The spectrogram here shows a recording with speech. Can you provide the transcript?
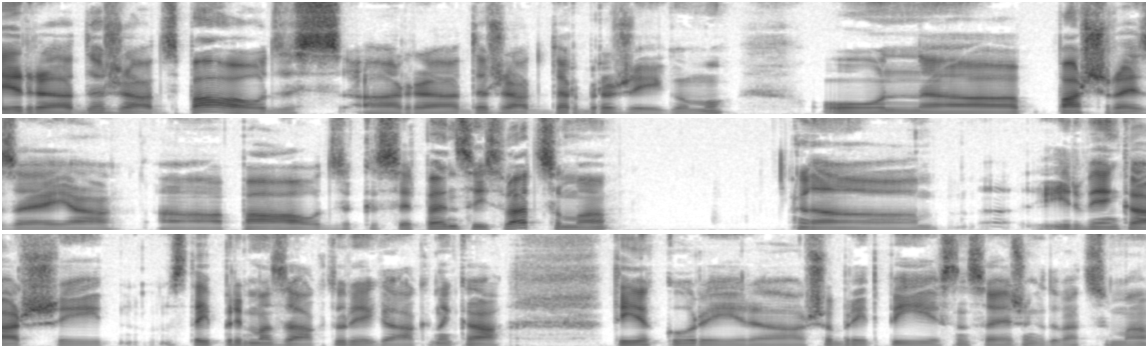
ir uh, dažādas paudzes ar uh, dažādu darba ražīgumu, un uh, pašreizējā uh, paudze, kas ir pensijas vecumā, Uh, ir vienkārši stipri mazāk turīgāka nekā tie, kuri ir uh, šobrīd 50, 60 gadu vecumā.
